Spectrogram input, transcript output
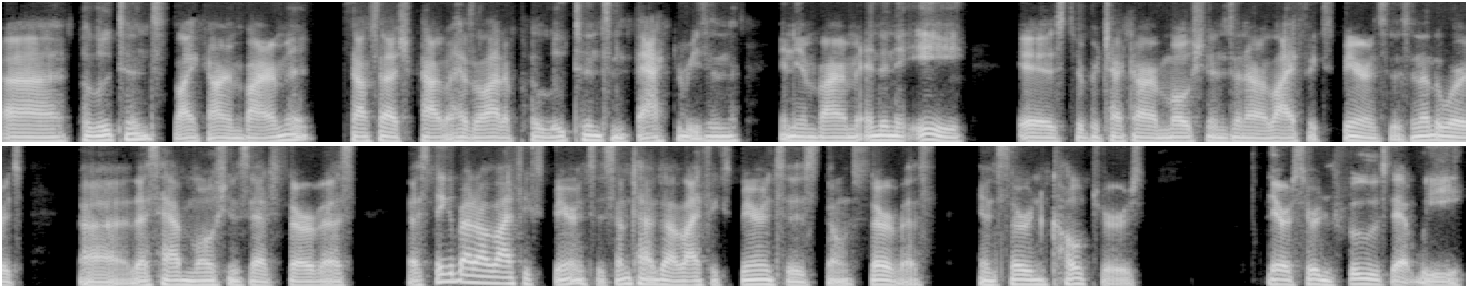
uh, pollutants like our environment, South side of Chicago has a lot of pollutants and factories in in the environment. And then the E is to protect our emotions and our life experiences. In other words, uh, let's have emotions that serve us. Let's think about our life experiences. Sometimes our life experiences don't serve us. In certain cultures, there are certain foods that we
